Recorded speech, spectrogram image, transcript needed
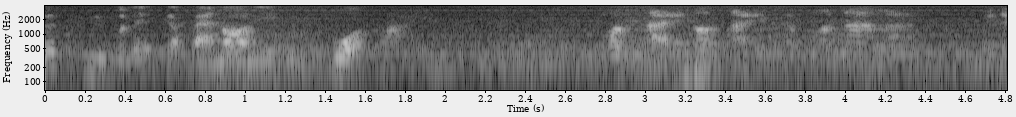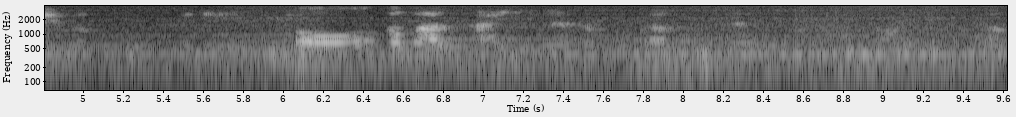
ก็คือเมล็ดกาแฟนอกนี้คือคั่วขายก็ขายก็ขายเฉพาะหน้าร้านไม่ได้แบบไปไหนอ๋อก็ว่าขายอยู่นะครับบางร้านบาง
